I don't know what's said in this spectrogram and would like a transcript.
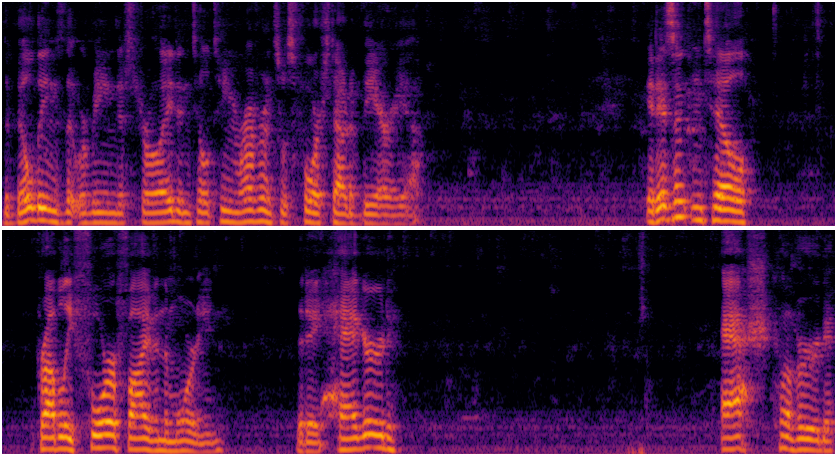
the buildings that were being destroyed until Team Reverence was forced out of the area. It isn't until probably four or five in the morning that a haggard, ash covered,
